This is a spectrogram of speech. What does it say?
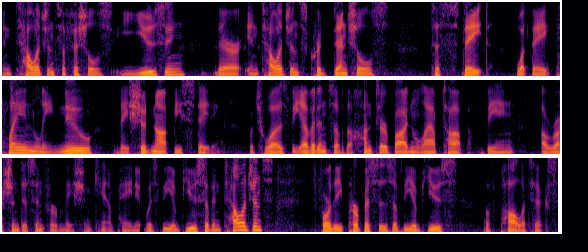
intelligence officials using their intelligence credentials to state what they plainly knew they should not be stating, which was the evidence of the Hunter Biden laptop being a Russian disinformation campaign. It was the abuse of intelligence for the purposes of the abuse of politics.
